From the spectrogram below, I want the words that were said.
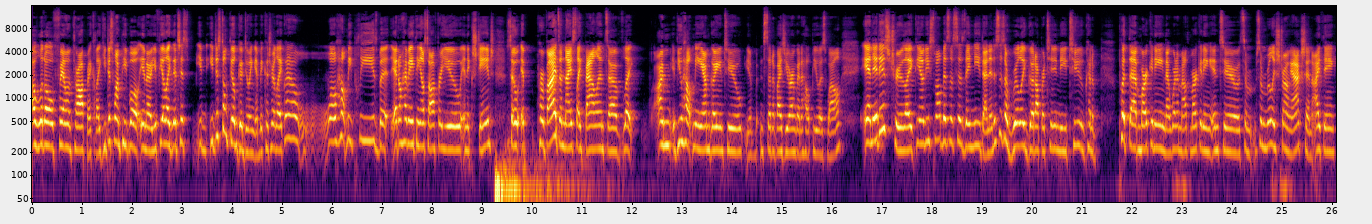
a little philanthropic. Like you just want people you know you feel like it's just you, you just don't feel good doing it because you're like well well help me please but i don't have anything else to offer you in exchange. So it provides a nice like balance of like i'm if you help me i'm going to you know, incentivize you Or i'm going to help you as well. And it is true like you know these small businesses they need that. And this is a really good opportunity to kind of put that marketing that word of mouth marketing into some some really strong action i think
